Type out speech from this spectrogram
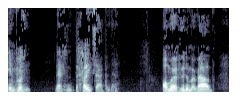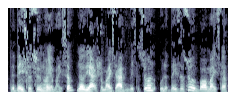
in prison. That's, the chalitza happened then. Omer Yehuda Marab, b'beis asurim hoya Maisa. No, the actual Maisa happened b'beis asurim, ule beis asurim bar Maisa.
